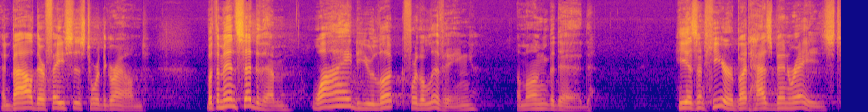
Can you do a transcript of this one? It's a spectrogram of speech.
and bowed their faces toward the ground. But the men said to them, Why do you look for the living among the dead? He isn't here, but has been raised.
